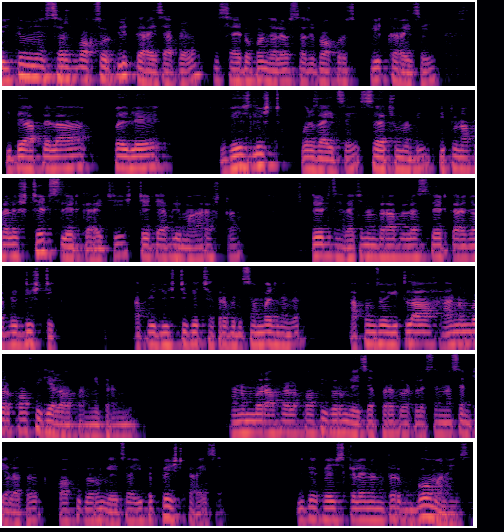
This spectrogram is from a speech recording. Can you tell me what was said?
तर इथून सर्च बॉक्सवर क्लिक करायचं आहे आपल्याला. ही साईट ओपन झाल्यावर सर्च बॉक्सवर क्लिक करायचं आहे इथे आपल्याला पहिले व्हेज लिस्टवर जायचं आहे सर्चमध्ये इथून आपल्याला स्टेट सिलेक्ट करायची. स्टेट आहे आपली महाराष्ट्र. स्टेट झाल्याच्यानंतर आपल्याला सिलेक्ट करायची आपली डिस्ट्रिक्ट आपली डिस्ट्रिक्ट आहे छत्रपती संभाजीनगर. आपण जो इथला हा नंबर कॉफी केला होता मित्रांनो. हा नंबर आपल्याला कॉफी करून घ्यायचा परत वाटलं असं नसेल केला तर कॉफी करून घ्यायचा. इथं पेस्ट करायचा आहे इथे पेस्ट केल्यानंतर गो म्हणायचं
